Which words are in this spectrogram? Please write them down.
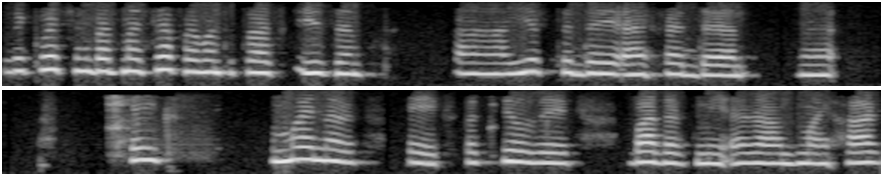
the question about myself I wanted to ask is, um, uh, yesterday I had uh, uh, aches, minor aches, but still they bothered me around my heart.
